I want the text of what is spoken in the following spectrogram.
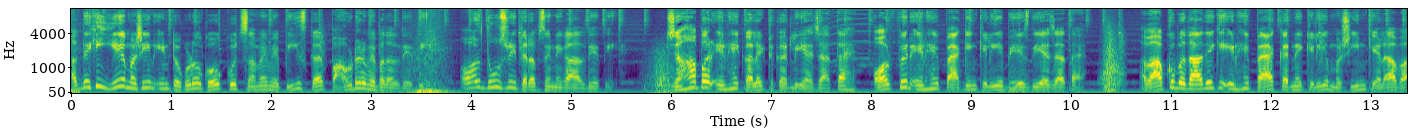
अब देखिए, ये मशीन इन टुकड़ों को कुछ समय में पीस कर पाउडर में बदल देती है और दूसरी तरफ़ से निकाल देती है, जहाँ पर इन्हें कलेक्ट कर लिया जाता है और फिर इन्हें पैकिंग के लिए भेज दिया जाता है। अब आपको बता दें कि इन्हें पैक करने के लिए मशीन के अलावा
